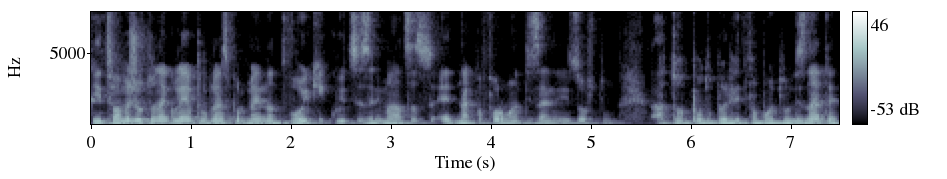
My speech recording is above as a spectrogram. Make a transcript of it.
И това между другото е най-големият проблем според мен на двойки, които се занимават с еднаква форма на дизайн или изобщо. А, той е по-добър или това моето. Не знаете,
